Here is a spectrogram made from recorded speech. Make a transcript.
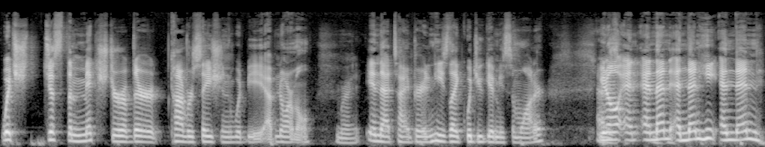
which just the mixture of their conversation would be abnormal Right. in that time period and he's like would you give me some water you know and and then and then he and then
